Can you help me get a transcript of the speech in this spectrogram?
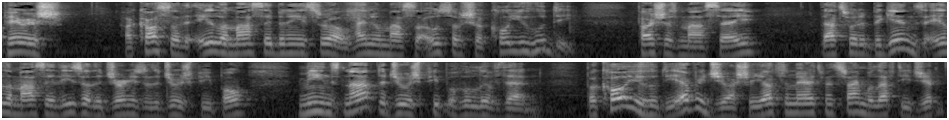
perish hakasav eila maseh b'nei Yisrael, hainu masa osav shakol Yehudi. Parshas Masay, that's what it begins. Eila Masay, these are the journeys of the Jewish people, means not the Jewish people who lived then, but Kol Yehudi, every Jew, Asher Yotzim Eretz Mitzrayim, who left Egypt,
